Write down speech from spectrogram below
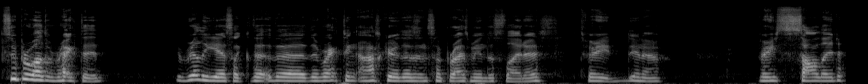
super well directed. It really is. Like the the directing Oscar doesn't surprise me in the slightest. It's very you know, very solid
